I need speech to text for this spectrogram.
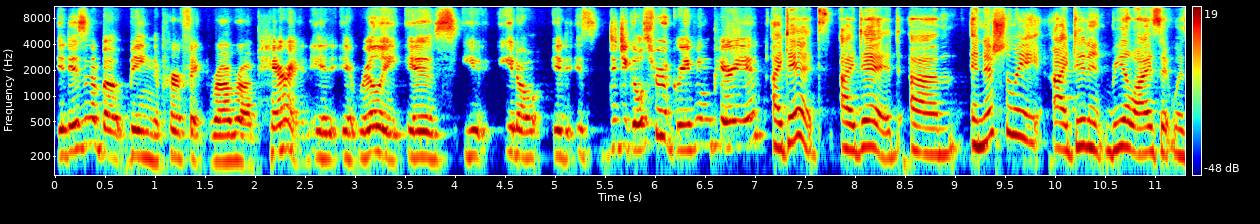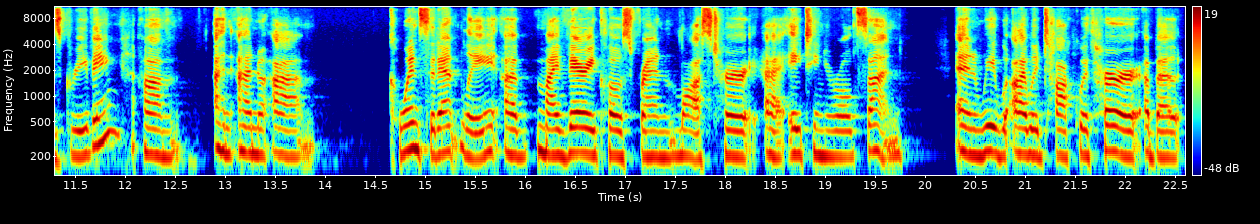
it isn't about being the perfect rah rah parent. It, it really is, you, you know, it is. Did you go through a grieving period? I did. I did. Um, initially, I didn't realize it was grieving. Um, and, and um, coincidentally, uh, my very close friend lost her 18 uh, year old son. And we, I would talk with her about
